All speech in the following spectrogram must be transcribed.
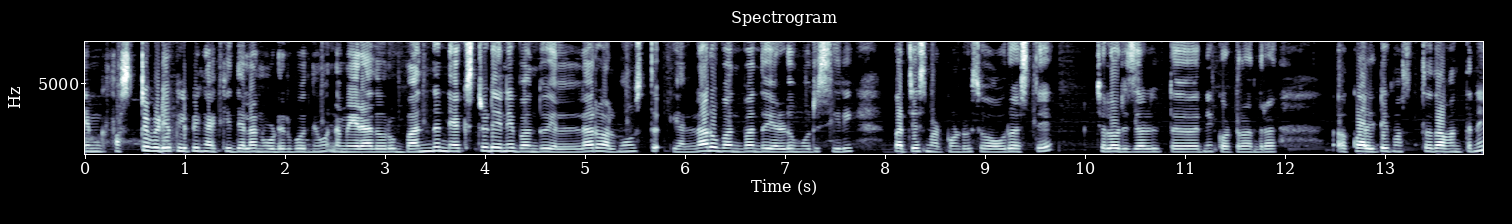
ನಿಮ್ಗೆ ಫಸ್ಟ್ ವಿಡಿಯೋ ಕ್ಲಿಪ್ಪಿಂಗ್ ಹಾಕಿದ್ದೆಲ್ಲ ನೋಡಿರ್ಬೋದು ನೀವು. ನಮ್ಮ ಏರಿಯಾದವರು ಬಂದು ನೆಕ್ಸ್ಟ್ ಡೇನೇ ಬಂದು ಎಲ್ಲರೂ ಆಲ್ಮೋಸ್ಟ್ ಎಲ್ಲರೂ ಬಂದು ಬಂದು ಎರಡು, ಮೂರು ಸೀರೆ ಪರ್ಚೇಸ್ ಮಾಡಿಕೊಂಡ್ರು. ಸೊ ಅವರು ಅಷ್ಟೇ. ಚಲೋ ರಿಸಲ್ಟನ್ನೇ ಕೊಟ್ಟರು ಅಂದ್ರೆ ಕ್ವಾಲಿಟಿ ಮಸ್ತ್ ಅದಾವ ಅಂತಲೇ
